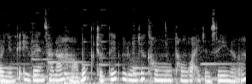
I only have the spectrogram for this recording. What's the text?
Rồi những cái event sau đó họ book trực tiếp đi luôn chứ không thông qua agency nữa.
